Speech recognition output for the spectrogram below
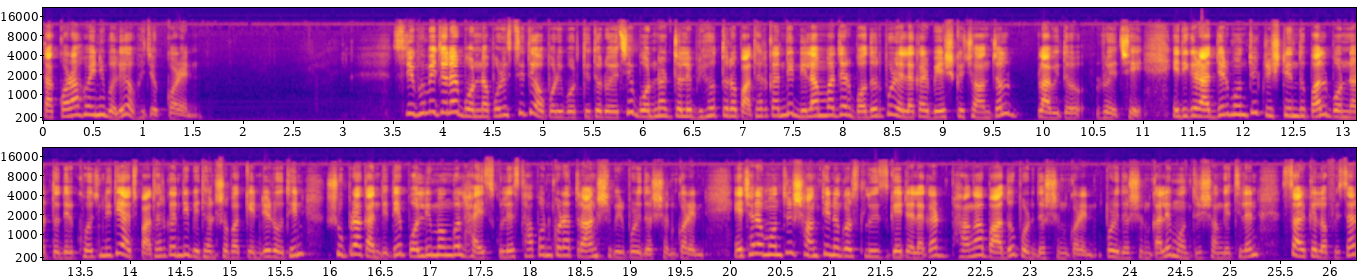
তা করা হয়নি বলে অভিযোগ করেন। শ্রীভূমি জেলার বন্যা পরিস্থিতি অপরিবর্তিত রয়েছে। বন্যার জলে বৃহত্তর পাথারকান্দি, নিলামবাজার, বদরপুর এলাকার বেশ কিছু অঞ্চল প্লাবিত রয়েছে। এদিকে রাজ্যের মন্ত্রী কৃষ্ণেন্দু পাল বন্যার্তদের খোঁজ নিতে আজ পাথারকান্দি বিধানসভা কেন্দ্রের অধীন সুপ্রাকান্দিতে পল্লীমঙ্গল হাই স্কুলে স্থাপন করা ত্রাণ শিবির পরিদর্শন করেন। এছাড়া মন্ত্রী শান্তিনগর স্লুইস গেট এলাকার ভাঙা বাঁধও পরিদর্শন করেন। পরিদর্শনকালে মন্ত্রীর সঙ্গে ছিলেন সার্কেল অফিসার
